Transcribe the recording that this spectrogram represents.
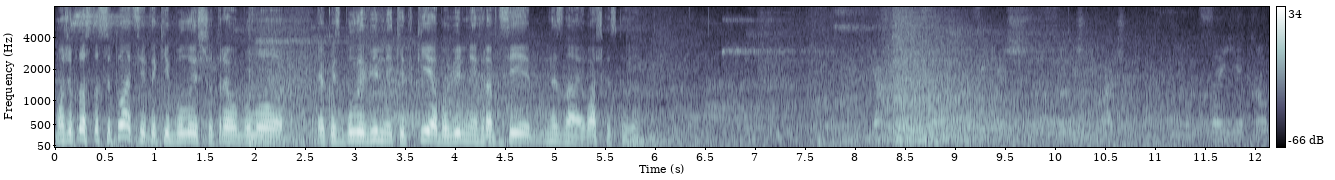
може просто ситуації такі були, що треба було якось були вільні кітки або вільні гравці. Не знаю, важко сказати. Матч? Це є крок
